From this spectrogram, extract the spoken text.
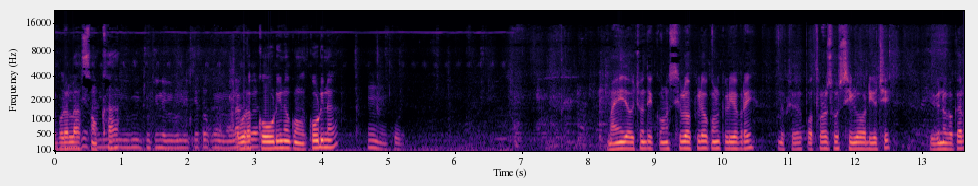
ଏପଟେ ହେଲା ଶଙ୍ଖା ଏଗୁଡ଼ା କଉଡ଼ି ନା କ'ଣ କଉଡ଼ି ନା ମାଇଁ ଯାଉଛନ୍ତି କ'ଣ ଶିଳ ଫିଳ କ'ଣ କିଣିବା ପ୍ରାୟ ଦେଖ ପଥର ସବୁ ଶିଳ ଏଠି ଅଛି ବିଭିନ୍ନ ପ୍ରକାର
